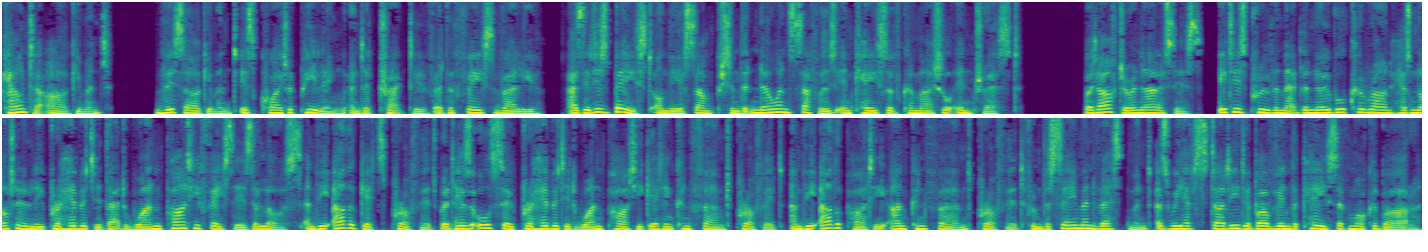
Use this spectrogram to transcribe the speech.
Counter-argument. This argument is quite appealing and attractive at the face value, as it is based on the assumption that no one suffers in case of commercial interest. But after analysis, it is proven that the Noble Quran has not only prohibited that one party faces a loss and the other gets profit but has also prohibited one party getting confirmed profit and the other party unconfirmed profit from the same investment as we have studied above in the case of Mokabara.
